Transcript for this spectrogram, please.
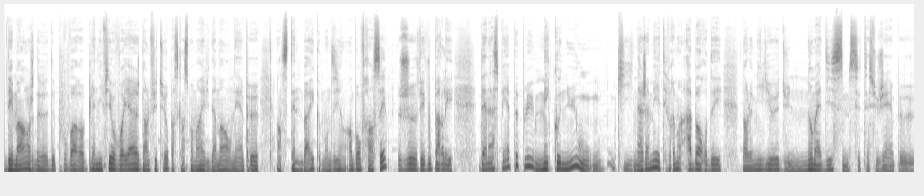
démange de, pouvoir planifier vos voyages dans le futur? Parce qu'en ce moment, évidemment, on est un peu en stand-by, comme on dit en, bon français. Je vais vous parler d'un aspect un peu plus méconnu ou qui n'a jamais été vraiment abordé dans le milieu du nomadisme. C'est un sujet un peu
